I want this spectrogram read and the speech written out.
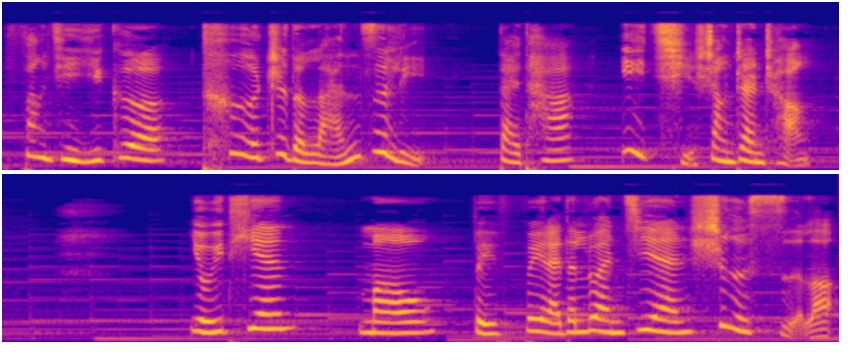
放进一个特制的篮子里，带它一起上战场。有一天，猫被飞来的乱箭射死了。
